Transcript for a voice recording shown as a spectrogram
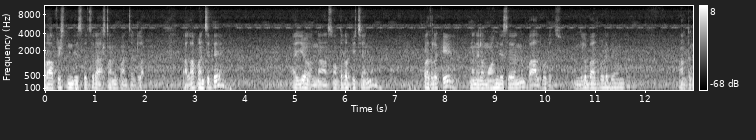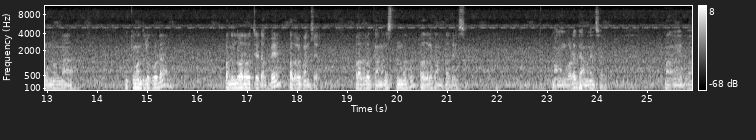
ప్రాఫిట్స్ని తీసుకొచ్చి రాష్ట్రానికి పంచట్లా. అలా పంచితే అయ్యో నా సొంత డబ్బు ఇచ్చాను. ప్రజలకి నన్ను ఇలా మోసం చేశారని బాధపడవచ్చు ఇందులో బాధపడేది ఏముంటుంది అంతకుముందు ఉన్న ముఖ్యమంత్రులు కూడా పనుల ద్వారా వచ్చే డబ్బే ప్రజలకు పంచారు. ప్రజలు గమనిస్తున్నారు ప్రజలకు అంతా తెలుసు. మనం కూడా గమనించాలి. మనం ఏదో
